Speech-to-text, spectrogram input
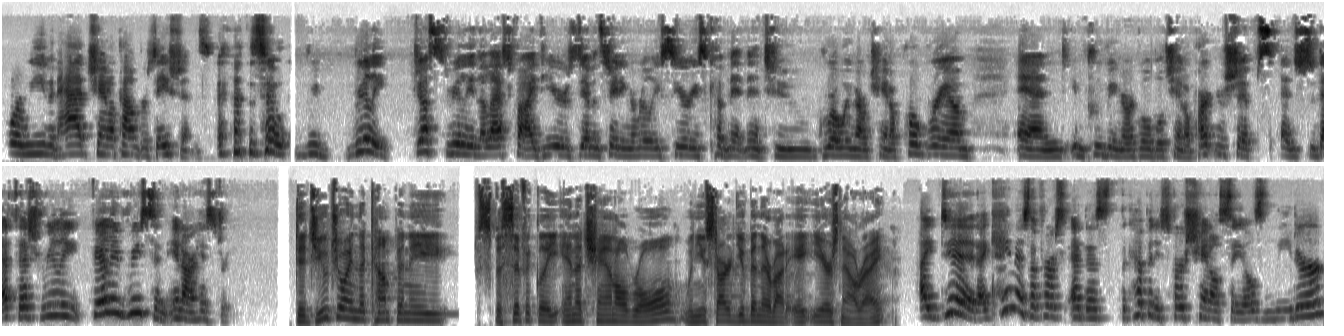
before we even had channel conversations. so we really just really in the last five years demonstrating a really serious commitment to growing our channel program and improving our global channel partnerships. And so that's, that's really fairly recent in our history. Did you join the company specifically in a channel role when you started? You've been there about eight years now, right? I did. I came as the first, as the company's first channel sales leader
